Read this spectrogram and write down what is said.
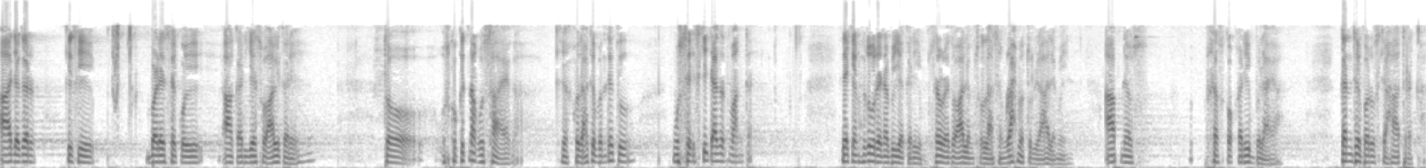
आज अगर किसी बड़े से कोई आकर ये सवाल करे तो उसको कितना गुस्सा आएगा कि खुदा के बंदे तू मुझसे इसकी इजाज़त माँगता है? लेकिन हजूर नबी करीम सरवत आलम वसल्लम रहमतुल्लामीन आपने उस शख्स को करीब बुलाया, कंधे पर उसके हाथ रखा,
